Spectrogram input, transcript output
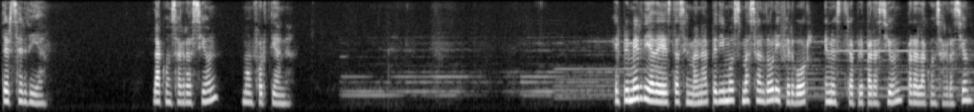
Tercer día. La consagración monfortiana. El primer día de esta semana pedimos más ardor y fervor en nuestra preparación para la consagración.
